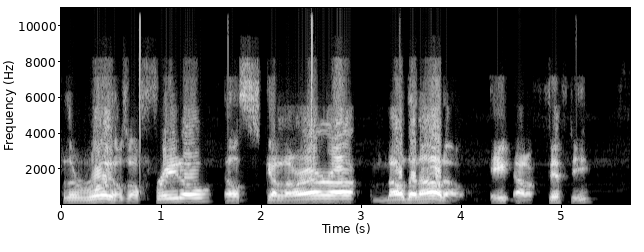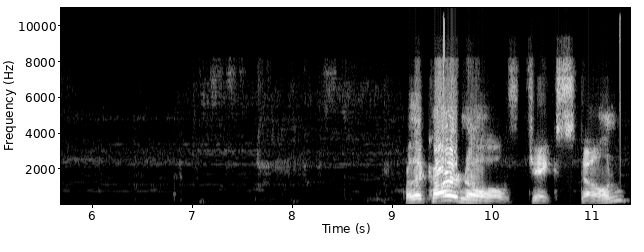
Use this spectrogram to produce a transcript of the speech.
For the Royals, Alfredo Escalera Maldonado, 8 out of 50. For the Cardinals, Jake Stone,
